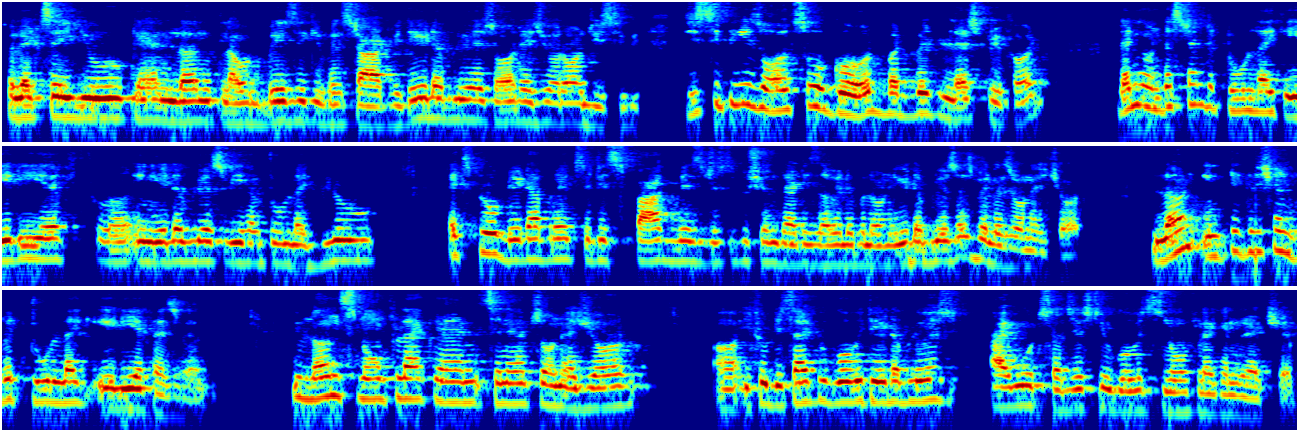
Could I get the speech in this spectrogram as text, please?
So let's say you can learn cloud basic, you can start with AWS or Azure or GCP. GCP is also good, but bit less preferred. Then you understand the tool like ADF. Uh, in AWS, we have tool like Glue. Explore Databricks. It is Spark-based distribution that is available on AWS as well as on Azure. Learn integration with tool like ADF as well. You learn Snowflake and Synapse on Azure. Uh, if you decide to go with AWS, I would suggest you go with Snowflake and Redshift.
